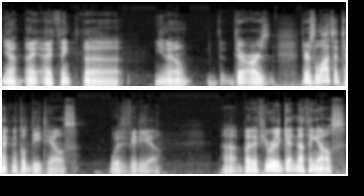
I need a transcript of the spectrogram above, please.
Yeah, I, I think the you know th- there are there's lots of technical details with video, uh, but if you were to get nothing else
